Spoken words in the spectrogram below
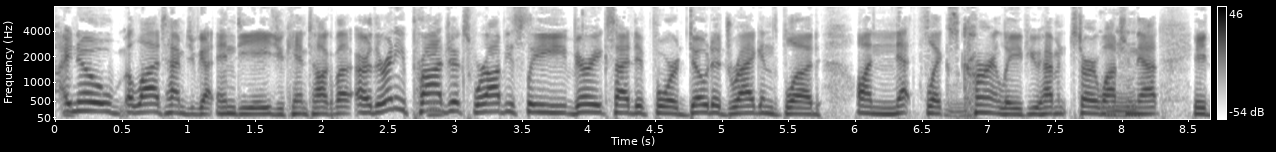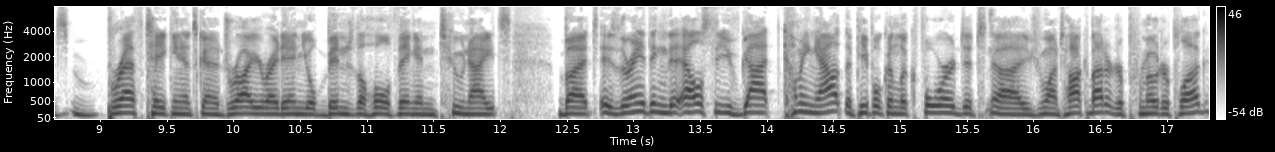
I know a lot of times you've got NDAs you can't talk about. Are there any projects? We're obviously very excited for Dota Dragon's Blood on Netflix currently. If you haven't started watching that, it's breathtaking. It's going to draw you right in. You'll binge the whole thing in two nights. But is there anything else that you've got coming out that people can look forward to uh, if you want to talk about it or promote or plug?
